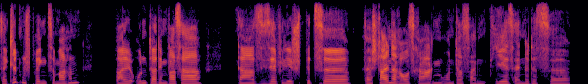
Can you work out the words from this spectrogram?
äh, Klippenspringen zu machen, weil unter dem Wasser da sehr viele spitze äh, Steine rausragen und das an jedes Ende des äh,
